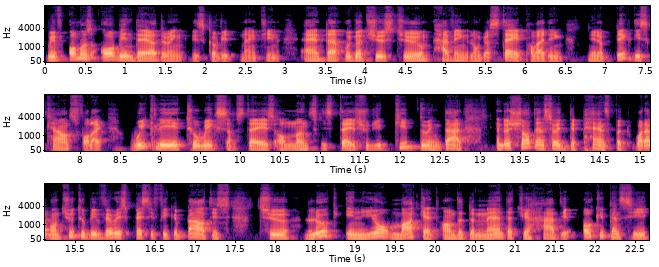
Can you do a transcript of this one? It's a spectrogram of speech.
we've almost all been there during this COVID-19, and uh, we got used to having longer stay, providing you know big discounts for like weekly, two weeks stays or monthly stays. Should you keep doing that? And the short answer it depends. But what I want you to be very specific about is to look in your market on the demand that you have, the occupancy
